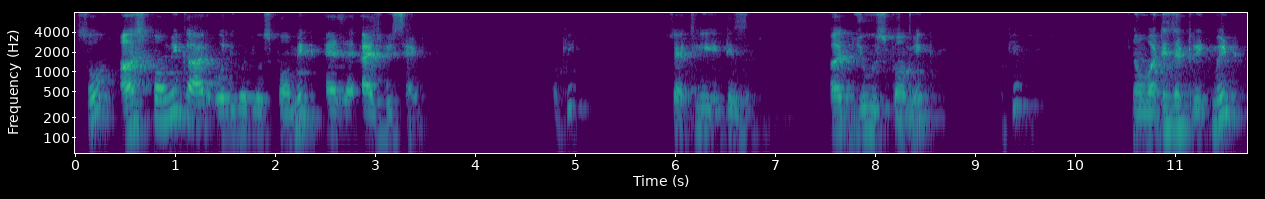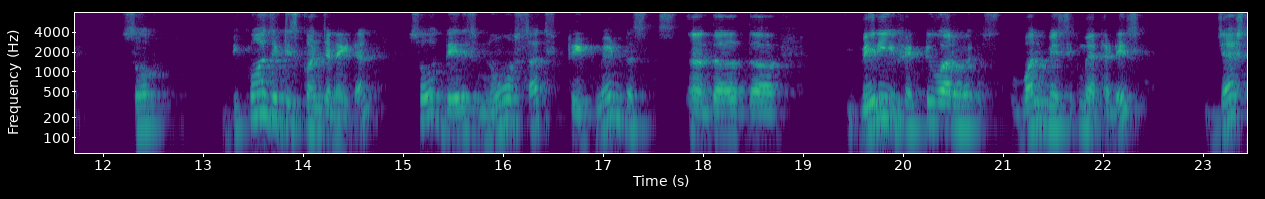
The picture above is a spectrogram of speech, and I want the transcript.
so aspermic or oligospermic, as as we said. Okay. So actually it is a zoospermic. Okay. Now what is the treatment? So because it is congenital, so there is no such treatment. The, uh, the, the very effective or one basic method is just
